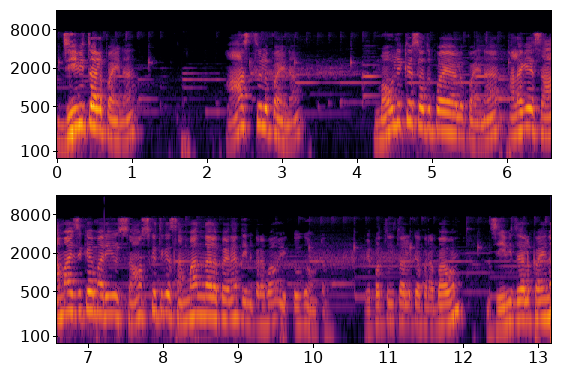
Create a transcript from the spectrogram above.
జీవితాల పైన ఆస్తుల పైన మౌలిక సదుపాయాల పైన అలాగే సామాజిక మరియు సాంస్కృతిక సంబంధాలపైన దీని ప్రభావం ఎక్కువగా ఉంటుంది. విపత్తుల తాలూకా ప్రభావం జీవితాలపైన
